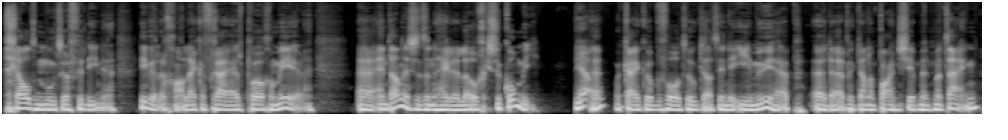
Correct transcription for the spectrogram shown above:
geld moeten verdienen. Die willen gewoon lekker vrijheid programmeren. Uh, en dan is het een hele logische combi. Ja. Hè? Maar kijken we bijvoorbeeld hoe ik dat in de IMU heb. Uh, daar heb ik dan een partnership met Martijn.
